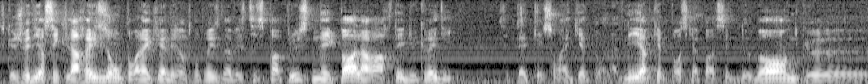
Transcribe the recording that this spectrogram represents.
Ce que je veux dire, c'est que la raison pour laquelle les entreprises n'investissent pas plus n'est pas la rareté du crédit. C'est peut-être qu'elles sont inquiètes pour l'avenir, qu'elles pensent qu'il n'y a pas assez de demandes, que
